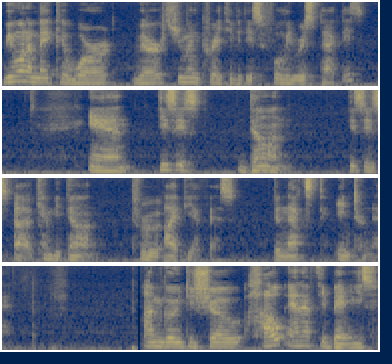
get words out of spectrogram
we want to make a world where human creativity is fully respected. And this is done, this is uh, can be done through IPFS, the next internet. I'm going to show how NFT Base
